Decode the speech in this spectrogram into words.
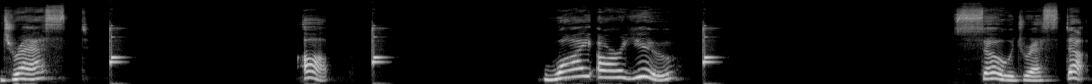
dressed up? Why are you so dressed up?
